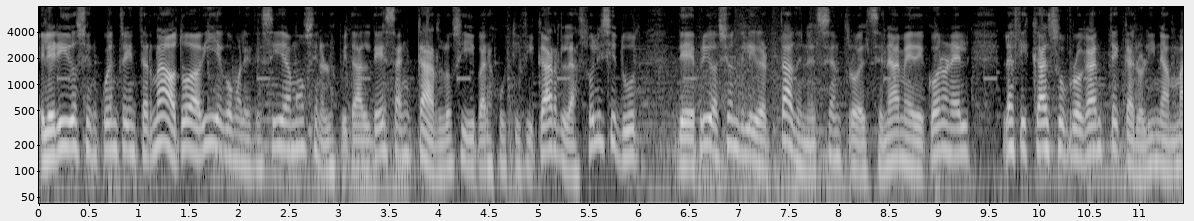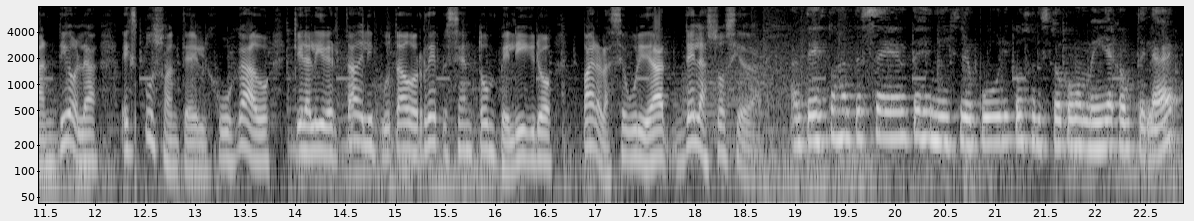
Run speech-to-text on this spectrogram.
El herido se encuentra internado todavía, como les decíamos, en el hospital de San Carlos y para justificar la solicitud de privación de libertad en el centro del Sename de Coronel, la fiscal subrogante Carolina Mandiola expuso ante el juzgado que la libertad del imputado representa un peligro para la seguridad de la sociedad. Ante estos antecedentes, el Ministerio Público solicitó como medida cautelar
